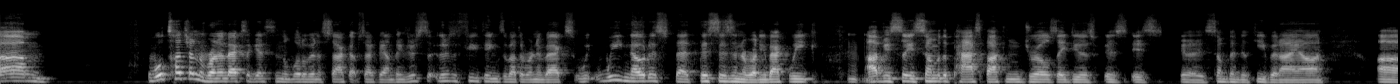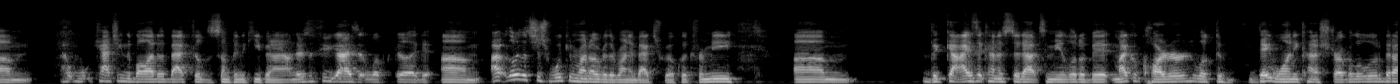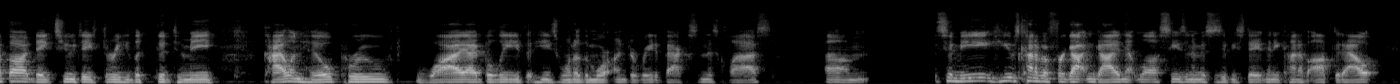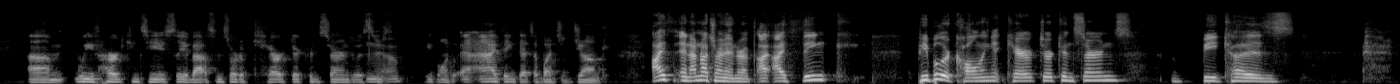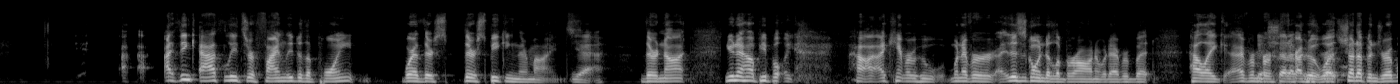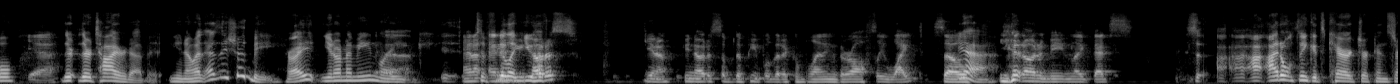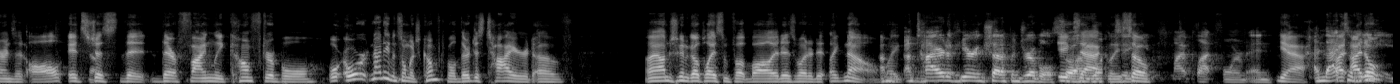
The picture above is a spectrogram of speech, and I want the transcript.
Um, we'll touch on the running backs, I guess, in a little bit of stock up, stock down things. There's there's a few things about the running backs. We we noticed that this isn't a running back week. Mm-mm. Obviously, some of the pass blocking drills they do is is is, is something to keep an eye on. Um, catching the ball out of the backfield is something to keep an eye on. There's a few guys that look good. Um, I, let's just we can run over the running backs real quick. For me, um, the guys that kind of stood out to me a little bit, Michael Carter looked day one, he kind of struggled a little bit. I thought day two, day three, he looked good to me. Kylin Hill proved why I believe that he's one of the more underrated backs in this class. Um, to me, he was kind of a forgotten guy in that lost season in Mississippi State. And then he kind of opted out. Um, we've heard continuously about some sort of character concerns with some Yeah. people, and I think that's a bunch of junk. I th- and I'm not trying to interrupt. I, I think people are calling it character concerns because I, think athletes are finally to the point where they're they're speaking their minds. Yeah, They're not. You know how people. How I can't remember who. Whenever this is going to LeBron or whatever, but how like I remember up who it was. Shut up and dribble. yeah. They're they're tired of it, you know, as they should be, right? You know what I mean? Yeah. Like And, to and feel like you, you have- notice, you know, if you notice of the people that are complaining, they're awfully white. So Yeah. you know what I mean. Like that's So I, I don't think it's character concerns at all. It's No. just that they're finally comfortable, or or not even so much comfortable. They're just tired of. I'm just gonna go play some football. It is what it is. Like no, I'm, like I'm tired of hearing "shut up and dribble." So Exactly. To So- my platform and yeah, and that to I, I me, don't.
